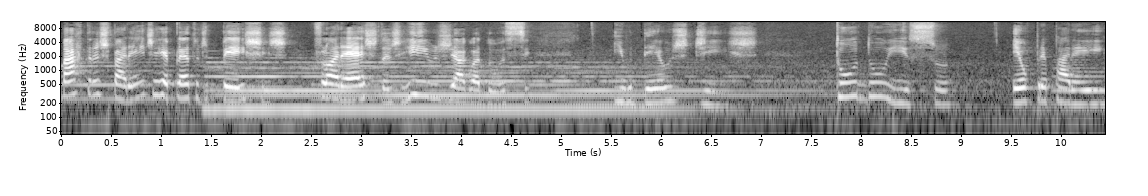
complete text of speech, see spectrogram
mar transparente e repleto de peixes, florestas, rios de água doce. E o Deus diz: Tudo isso eu preparei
